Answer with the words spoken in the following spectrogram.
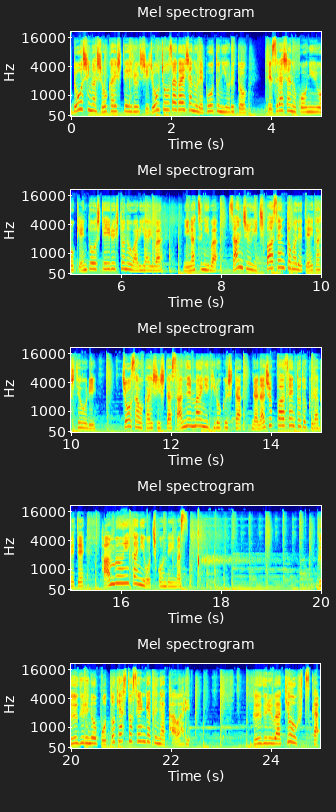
同氏が紹介している市場調査会社のレポートによるとテスラ社の購入を検討している人の割合は2月には31%まで低下しており調査を開始した3年前に記録した70%と比べて半分以下に落ち込んでいます。Google のポッドキャスト戦略が変わる。Google は今日2日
